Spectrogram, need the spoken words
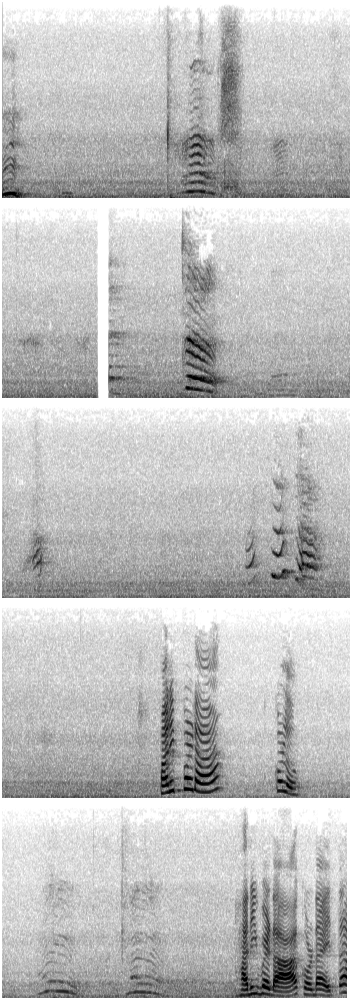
ಹ್ಮ್ ಹರಿಪಡ ಕೊಳು ಹರಿಬೇಡ ಕೊಡ ಆಯ್ತಾ?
